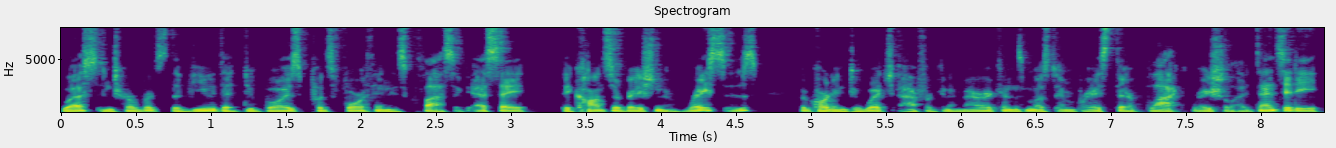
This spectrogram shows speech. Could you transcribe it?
West interprets the view that Du Bois puts forth in his classic essay, The Conservation of Races, according to which African Americans must embrace their black racial identity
